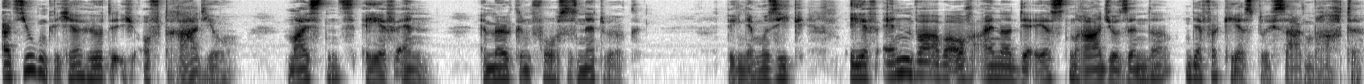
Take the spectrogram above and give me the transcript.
als Jugendlicher hörte ich oft Radio, meistens AFN, American Forces Network, wegen der Musik. AFN war aber auch einer der ersten Radiosender, der Verkehrsdurchsagen brachte.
